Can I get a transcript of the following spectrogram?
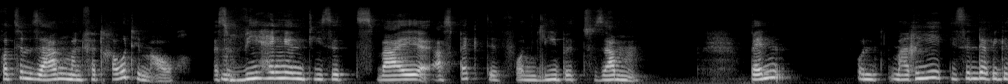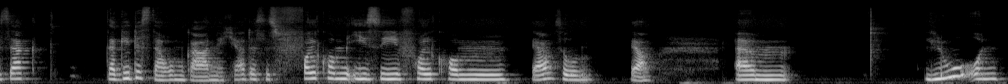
trotzdem sagen, man vertraut ihm auch. Also wie hängen diese zwei Aspekte von Liebe zusammen? Ben und Marie, die sind ja wie gesagt, da geht es darum gar nicht. Ja, das ist vollkommen easy, vollkommen, ja, so, ja. Ähm, Lou und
